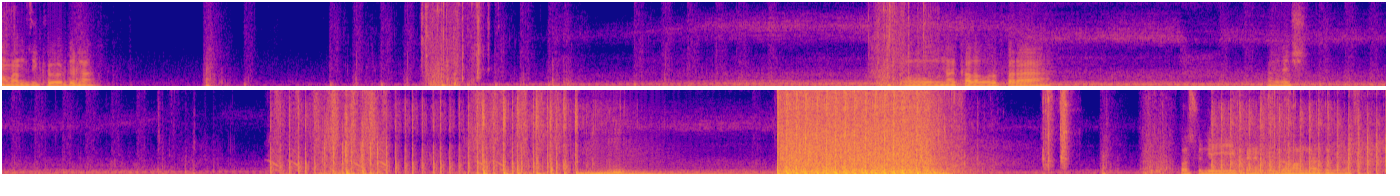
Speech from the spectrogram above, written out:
Ben bizi gördü lan. Oo bunlar kalabalık var ha. Kardeş. Fasulyeyi yiyip benim uzamam lazım burada.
